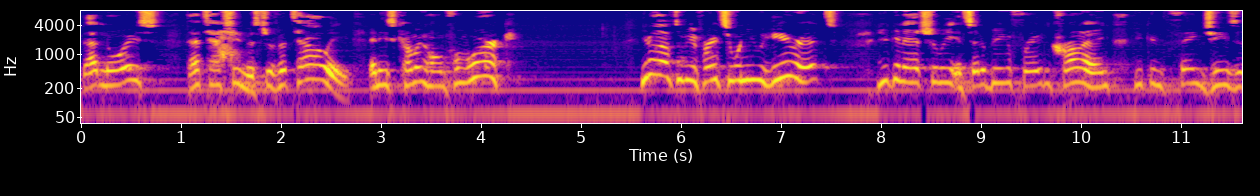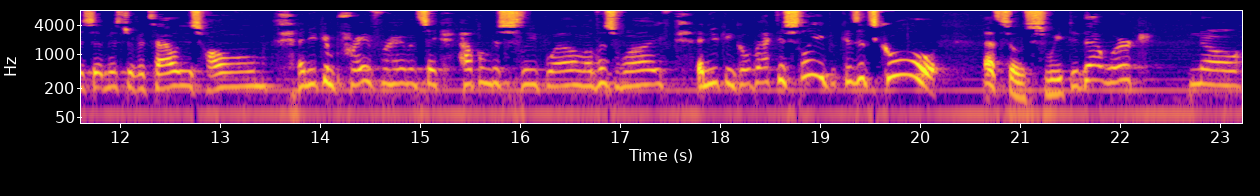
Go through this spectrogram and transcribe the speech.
That noise, that's actually Mr. Vitale, and he's coming home from work. You don't have to be afraid, so when you hear it, you can actually, instead of being afraid and crying, you can thank Jesus at Mr. Vitale is home, and you can pray for him and say, help him to sleep well, love his wife, and you can go back to sleep, because it's cool. That's so sweet. Did that work? No.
